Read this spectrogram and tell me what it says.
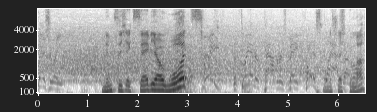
measuring. nimmt sich Xavier Woods. Three. The 300-pounder has made quite a war nicht splash schlecht gemacht.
